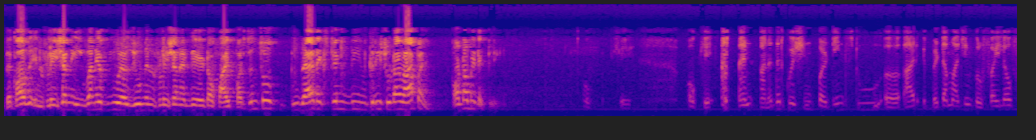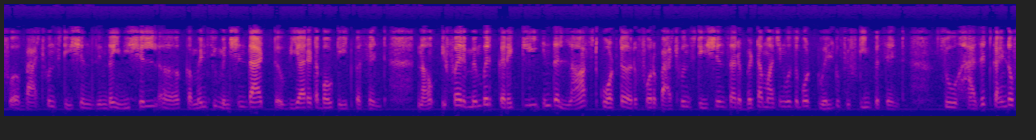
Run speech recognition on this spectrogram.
Because inflation, even if you assume inflation at the rate of 5%, so to that extent the increase should have happened automatically. Okay. And another question pertains to uh, our EBITDA margin profile of uh, batch 1 stations. In the initial uh, comments, you mentioned that uh, we are at about 8%. Now, if I remember correctly, in the last quarter for batch 1 stations, our EBITDA margin was about 12 to 15%. So has it kind of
